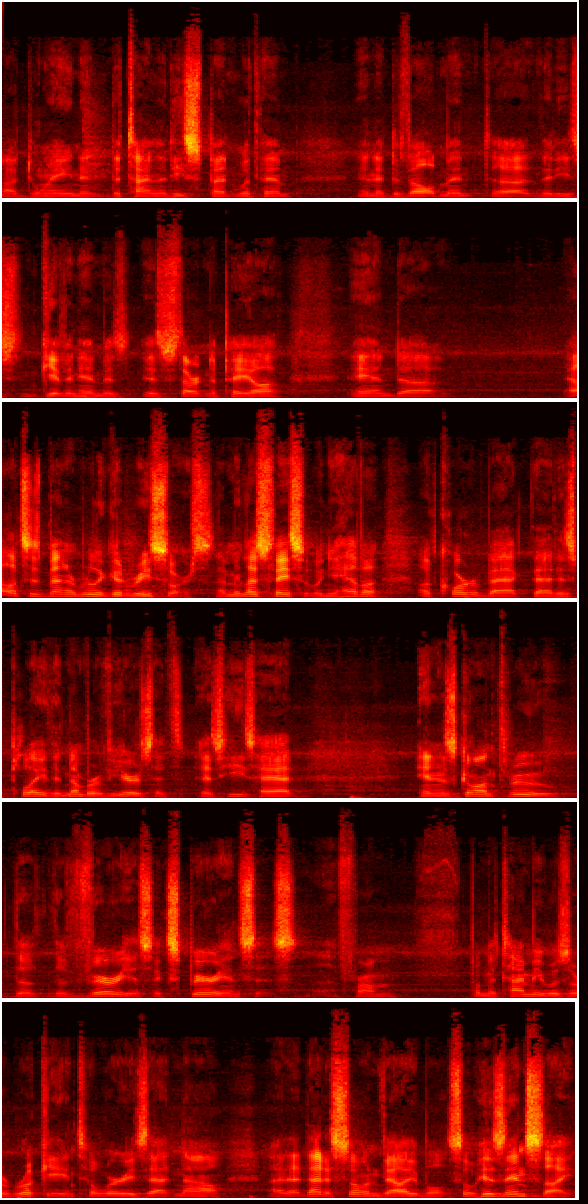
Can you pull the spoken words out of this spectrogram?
uh, Dwayne and the time that he's spent with him, and the development uh, that he's given him is is starting to pay off, and. Uh, Alex has been a really good resource. I mean, let's face it, when you have a, a quarterback that has played the number of years as, as he's had and has gone through the, the various experiences from, from the time he was a rookie until where he's at now, uh, that, that is so invaluable. So his insight,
